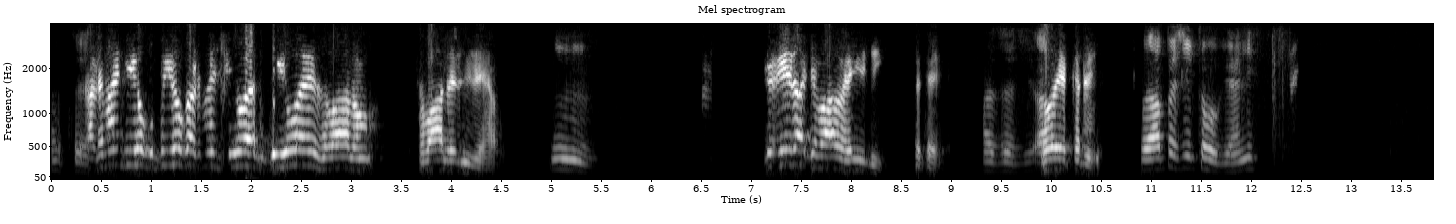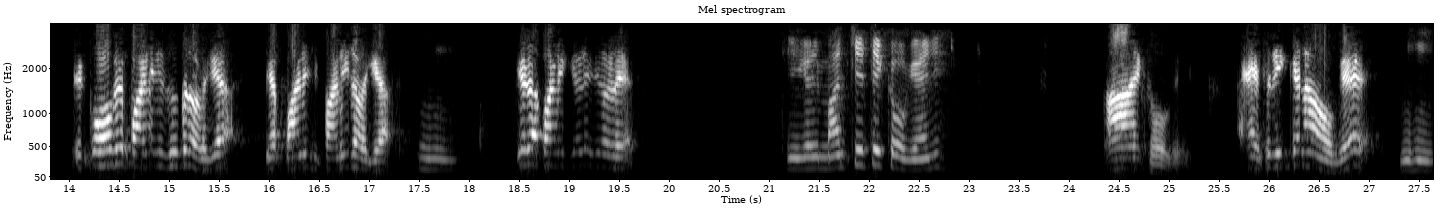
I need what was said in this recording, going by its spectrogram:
ਅੱਛਾ ਘੱਟ ਮੈਂ ਜੀਓ ਪੀਓ ਘੱਟ ਮੈਂ ਜੀਓ ਹੈ ਪੀਓ ਹੈ ਸਵਾਲ ਹੁਣ ਸਵਾਲ ਇਹ ਨਹੀਂ ਰਿਹਾ। ਹੂੰ। ਇਹਦਾ ਜਵਾਬ ਹੈ ਹੀ ਨਹੀਂ ਕਿਤੇ। ਅੱਛਾ ਜੀ। ਉਹ ਇੱਕ ਨਹੀਂ ਆਪ- ਆਪਸ ਇੱਕ ਹੋ ਗਿਆ ਜੀ ਇੱਕ ਹੋ ਗਏ ਪਾਣੀ ਚ ਦੁੱਧ ਰਲ ਗਿਆ ਜਾਂ ਪਾਣੀ ਚ ਪਾਣੀ ਰਲ ਗਿਆ। ਹੂੰ। ਕਿਹੜਾ ਪਾਣੀ ਕਿਹੜੇ ਚ ਰਲਿਆ? ਠੀਕ ਹੈ ਜੀ ਮਨ ਚਿਤ ਇੱਕ ਹੋ ਗਿਆ ਜੀ ਹਾਂ ਇੱਕ ਹੋ ਗਏ ਇਸ ਤਰੀਕੇ ਨਾਲ ਹੋ ਗਏ ਹੂੰ।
